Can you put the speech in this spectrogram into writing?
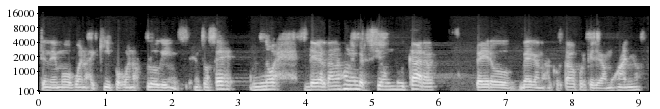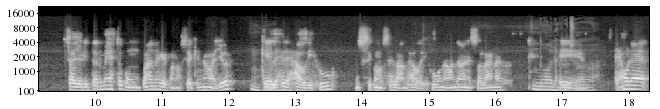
tenemos buenos equipos, buenos plugins. Entonces, no es, de verdad no es una inversión muy cara, pero, verga, nos ha costado porque llevamos años. O sea, yo ahorita armé esto con un pana que conocí aquí en Nueva York, que él es de Howdy Who. No sé si conoces la banda Who, una banda venezolana. No, la he eh, es una,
